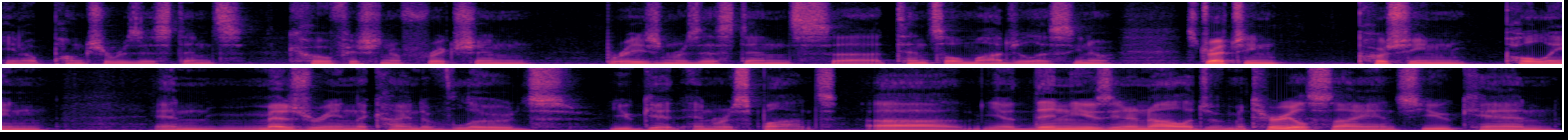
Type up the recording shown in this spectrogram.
you know, puncture resistance, coefficient of friction, abrasion resistance, uh, tensile modulus, you know, stretching, pushing, pulling, and measuring the kind of loads you get in response. Uh, you know, then using a knowledge of material science, you can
